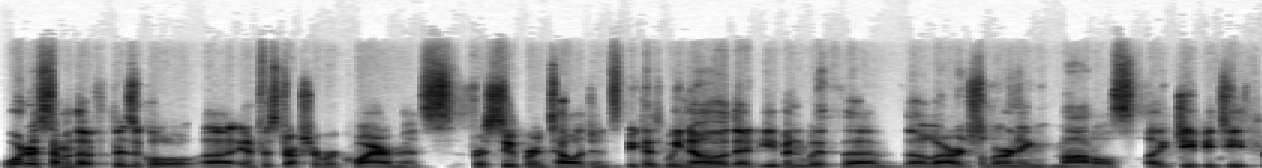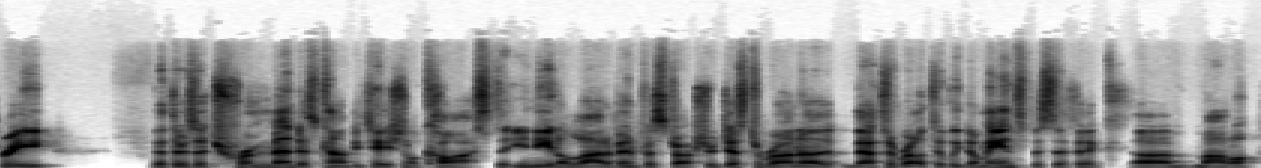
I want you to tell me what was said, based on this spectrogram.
What are some of the physical uh, infrastructure requirements for superintelligence? Because we know that even with the, the large learning models like GPT-3, that there's a tremendous computational cost that you need a lot of infrastructure just to run a that's a relatively domain specific um, model.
